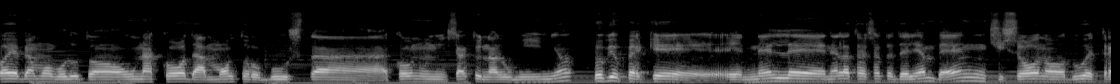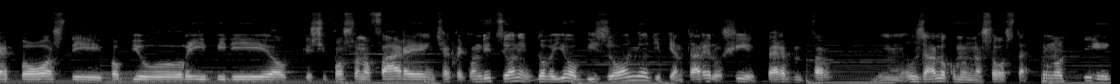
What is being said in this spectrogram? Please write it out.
Poi abbiamo voluto una coda molto robusta con un inserto in alluminio, proprio perché nelle, nella tracciata degli Amben ci sono due o tre posti un po' più ripidi o che si possono fare in certe condizioni dove io ho bisogno di piantare lo sci per far usarlo come una sosta. Uno sci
